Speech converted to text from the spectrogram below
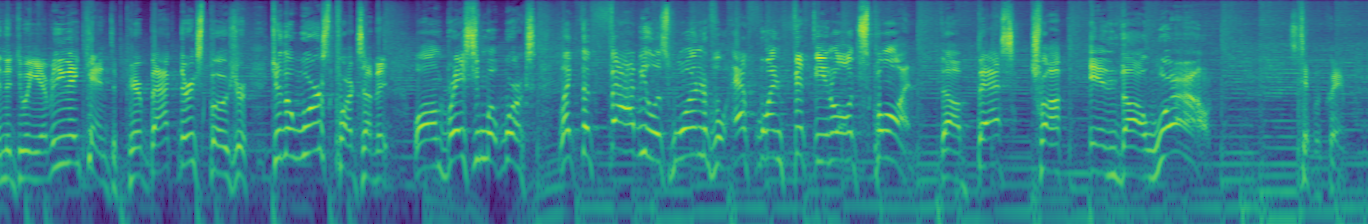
and they're doing everything they can to pare back their exposure to the worst parts of it while embracing what works, like the fabulous, wonderful F 150 and all its spawn, the best truck in the world. Stick with Cramer.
